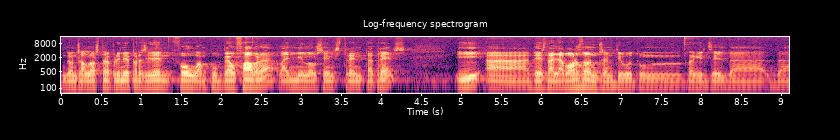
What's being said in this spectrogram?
doncs el nostre primer president fou en Pompeu Fabra, l'any 1933, i eh, des de llavors doncs, hem tingut un reguitzell de, de,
